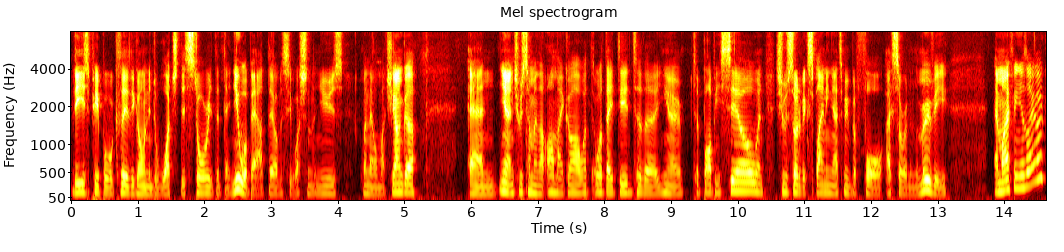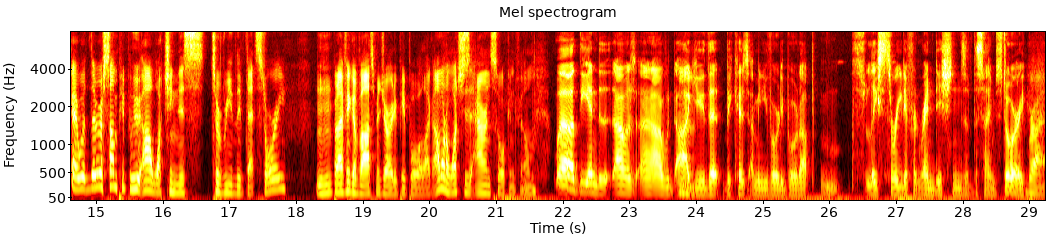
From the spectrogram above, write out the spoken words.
These people were clearly going in to watch this story that they knew about. They obviously watched on the news when they were much younger. And you know, and she was telling me like, "Oh my god, what what they did to the you know to Bobby Seale," and she was sort of explaining that to me before I saw it in the movie. And my thing is like, okay, well, there are some people who are watching this to relive that story, Mm-hmm. but I think a vast majority of people are like, I want to watch this Aaron Sorkin film. Well, at the end of it, I was, uh, I Hmm. would argue that because I mean, you've already brought up mm, at least three different renditions of the same story. Right.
